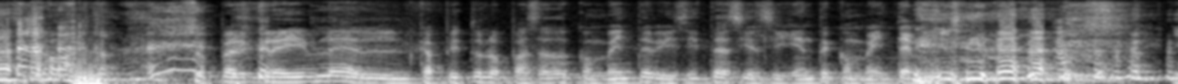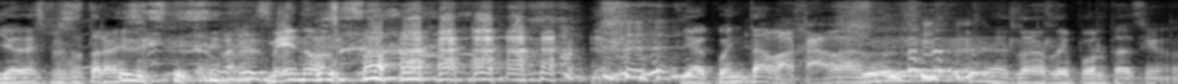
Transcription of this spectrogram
Súper creíble el capítulo pasado con 20 visitas y el siguiente con 20 mil. ya después otra vez, menos. ya cuenta bajada, ¿no? La reportación.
